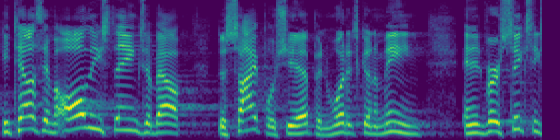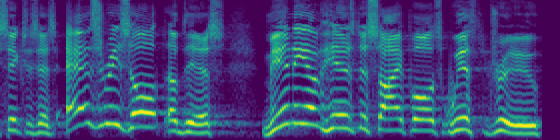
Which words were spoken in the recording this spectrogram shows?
He tells them all these things about discipleship and what it's going to mean. And in verse 66, it says, As a result of this, many of his disciples withdrew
